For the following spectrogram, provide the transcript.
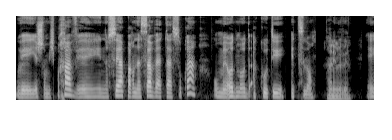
ויש לו משפחה, ונושא הפרנסה והתעסוקה הוא מאוד מאוד אקוטי אצלו. אני מבין. אה,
